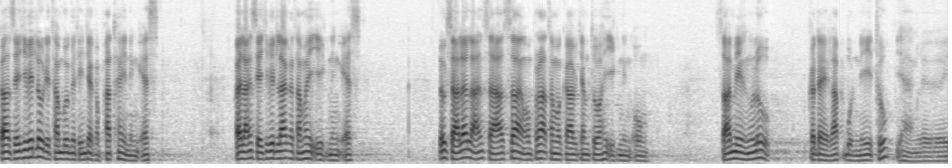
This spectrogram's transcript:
ก่อนเสียชีวิตลูกได้ทำบุญกระถินจักรพรรดิให้หนึ่งเอสภายหลังเสียชีวิตแล้วก็ทำให้อีกหนึ่งเอสลูกสาวและหลานสาวสร้างองค์พระธรรมกายประจำตัวให้อีกหนึ่งองค์ สามีของลูกก็ได้รับบุญนี้ทุกอย่างเลย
